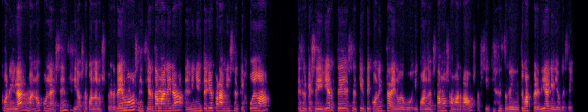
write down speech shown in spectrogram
con el alma, ¿no? con la esencia. O sea, cuando nos perdemos, en cierta manera, el niño interior para mí es el que juega, es el que se divierte, es el que te conecta de nuevo. Y cuando estamos amargados, así que esto que estoy más perdida que yo que sé,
